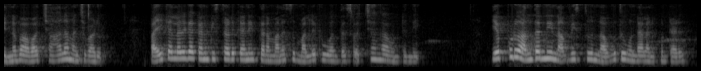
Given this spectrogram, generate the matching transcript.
చిన్న బావ చాలా మంచివాడు. పైకెల్లరిగా కనిపిస్తాడు కానీ తన మనసు మల్లెపువ్వు అంత స్వచ్ఛంగా ఉంటుంది. ఎప్పుడు అందరినీ నవ్విస్తూ నవ్వుతూ ఉండాలనుకుంటాడు.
